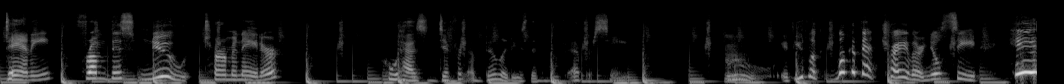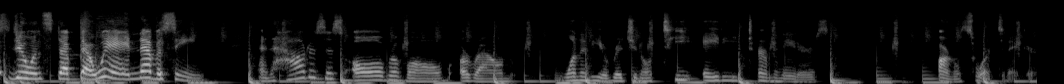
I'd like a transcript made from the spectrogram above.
Dani from this new Terminator who has different abilities than we've ever seen? Hmm. Ooh, if you look look at that trailer and you'll see he's doing stuff that we ain't never seen. And how does this all revolve around one of the original T80 Terminators, Arnold Schwarzenegger?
